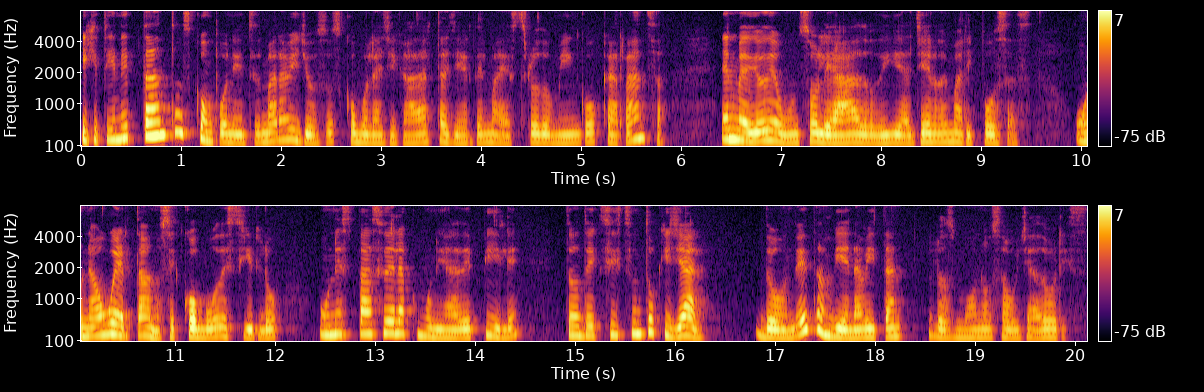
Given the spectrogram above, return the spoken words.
y que tiene tantos componentes maravillosos como la llegada al taller del maestro Domingo Carranza, en medio de un soleado día lleno de mariposas, una huerta, no sé cómo decirlo, un espacio de la comunidad de Pile donde existe un toquillal, donde también habitan los monos aulladores.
